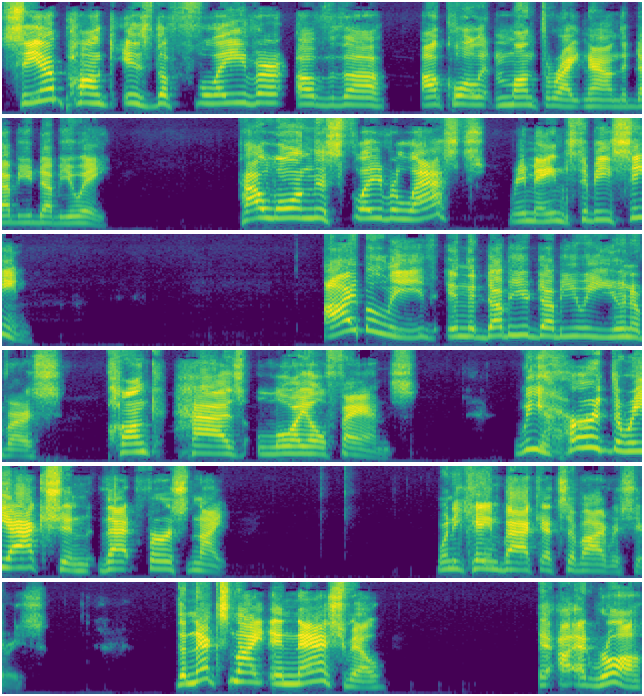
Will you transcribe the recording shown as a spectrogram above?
CM Punk is the flavor of the, I'll call it month right now in the WWE. How long this flavor lasts remains to be seen. I believe in the WWE universe, Punk has loyal fans. We heard the reaction that first night when he came back at Survivor Series. The next night in Nashville uh, at Raw,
